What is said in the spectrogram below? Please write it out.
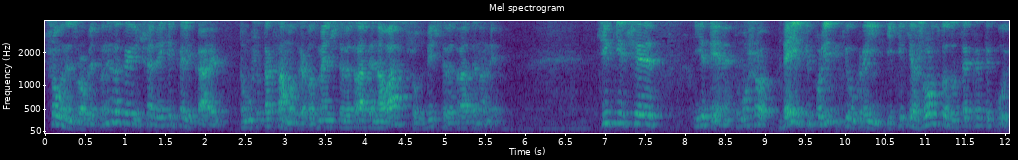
Що вони зроблять? Вони закриють ще декілька лікарень, тому що так само треба зменшити витрати на вас, щоб збільшити витрати на них. Тільки через єдине, тому що деякі політики українські, яких я жорстко за це критикую,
